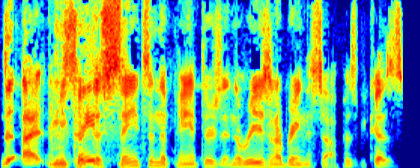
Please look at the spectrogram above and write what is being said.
The, I, I mean, could the Saints and the Panthers? And the reason I bring this up is because,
